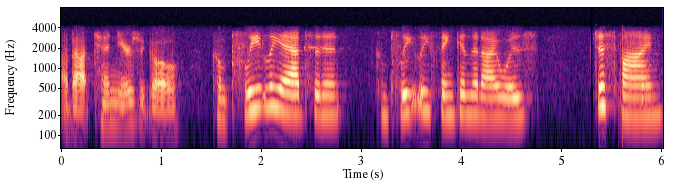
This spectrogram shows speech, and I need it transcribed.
about 10 years ago, completely abstinent, completely thinking that I was just fine,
